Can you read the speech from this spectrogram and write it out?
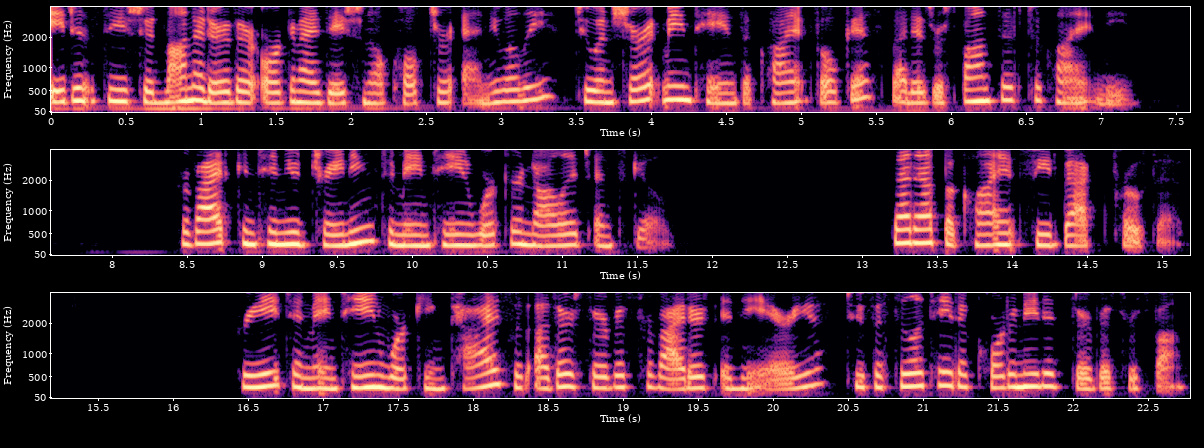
Agencies should monitor their organizational culture annually to ensure it maintains a client focus that is responsive to client needs. Provide continued training to maintain worker knowledge and skills. Set up a client feedback process. Create and maintain working ties with other service providers in the area to facilitate a coordinated service response.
